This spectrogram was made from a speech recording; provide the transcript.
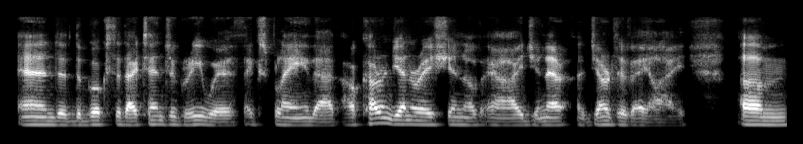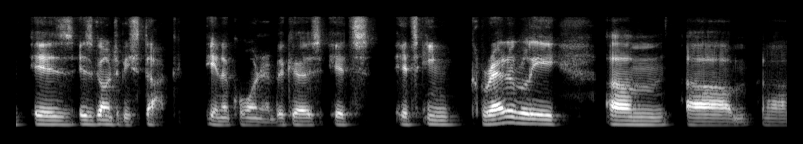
and the books that I tend to agree with explain that our current generation of AI, gener- uh, generative AI, um, is is going to be stuck in a corner because it's it's incredibly um, um, uh,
